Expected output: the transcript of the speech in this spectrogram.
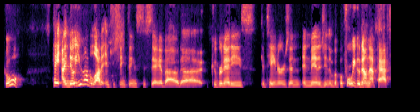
Cool. Hey, I know you have a lot of interesting things to say about uh, Kubernetes containers and, and managing them. But before we go down that path,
